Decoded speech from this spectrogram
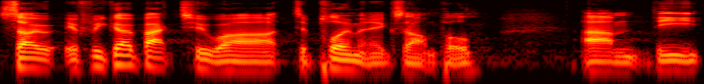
So if we go back to our deployment example, um, the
